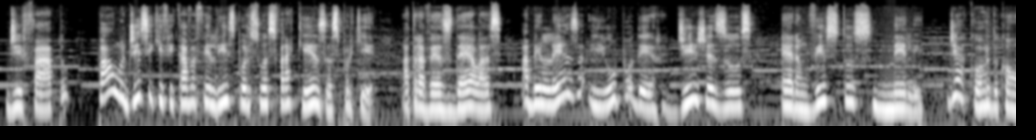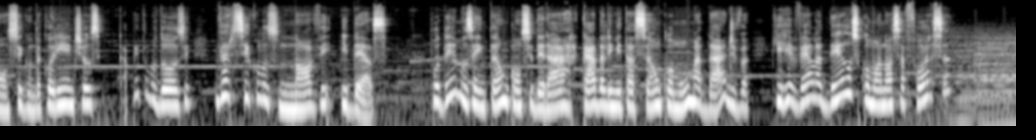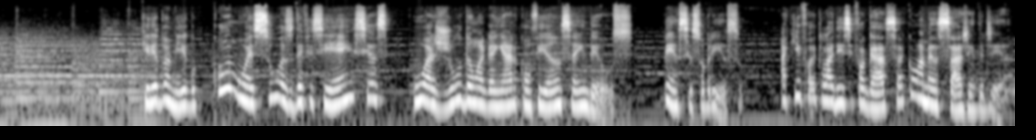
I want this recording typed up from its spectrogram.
De fato, Paulo disse que ficava feliz por suas fraquezas, porque, através delas, a beleza e o poder de Jesus eram vistos nele, de acordo com 2 Coríntios, capítulo 12, versículos 9 e 10. Podemos então considerar cada limitação como uma dádiva que revela Deus como a nossa força? Querido amigo, como as suas deficiências o ajudam a ganhar confiança em Deus? Pense sobre isso. Aqui foi Clarice Fogaça com a mensagem do dia.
